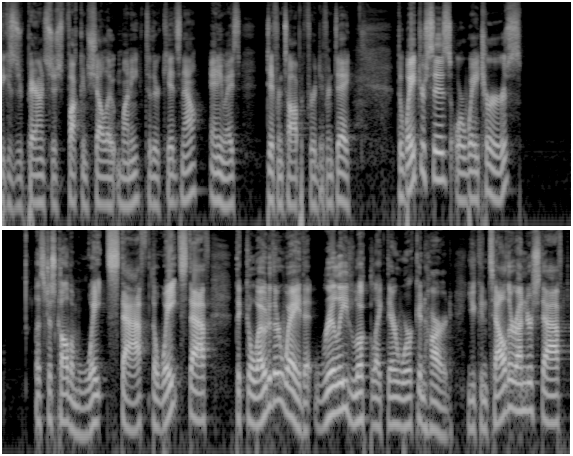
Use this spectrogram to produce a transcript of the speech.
because their parents just fucking shell out money to their kids now. Anyways, different topic for a different day. The waitresses or waiters, let's just call them wait staff. The wait staff that go out of their way that really look like they're working hard. You can tell they're understaffed.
